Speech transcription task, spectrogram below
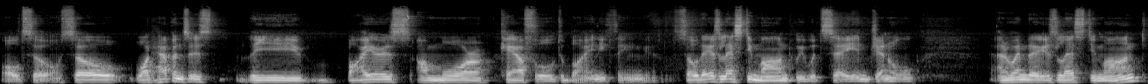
also. So what happens is the buyers are more careful to buy anything. So there's less demand, we would say, in general. And when there is less demand,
